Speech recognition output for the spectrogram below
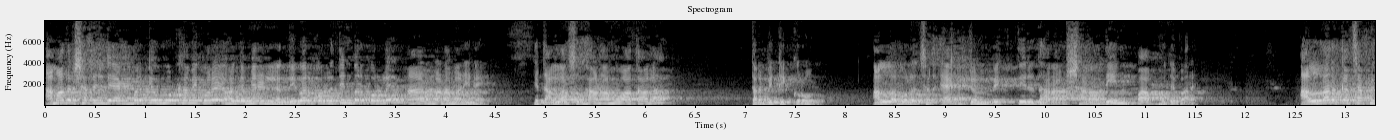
আমাদের সাথে যদি একবার কেউ মূর্খামি করে, হয়তো মেনে নিলেন, দুইবার করলে, তিনবার করলে আর মানামানি নেই। এটা আল্লাহ সুবহানাহু ওয়া তাআলা তার ব্যতিক্রম। আল্লাহ বলেছেন, একজন ব্যক্তির দ্বারা সারাদিন পাপ হতে পারে। আল্লাহর কাছে আপনি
